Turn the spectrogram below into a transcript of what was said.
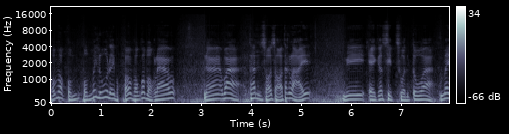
ผมบอกผมผมไม่รู้เลยเพราะผมก็บอกแล้ว นะว่าท่านสสทั้งหลายมีเอกสิทธิ์ส่วนตัวไม่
